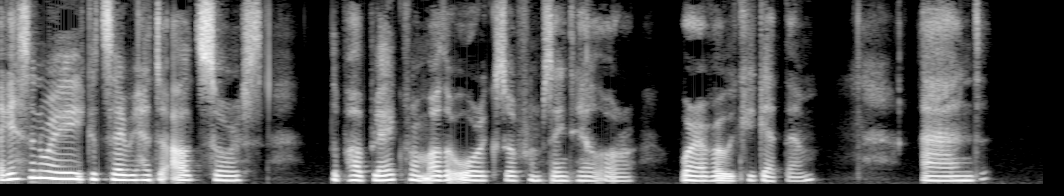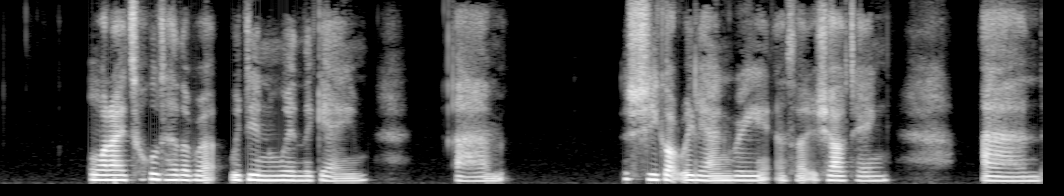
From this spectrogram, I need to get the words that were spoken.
I guess in a way you could say we had to outsource the public from other orgs or from Saint Hill or wherever we could get them. And when I told Heather we didn't win the game, um, she got really angry and started shouting and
